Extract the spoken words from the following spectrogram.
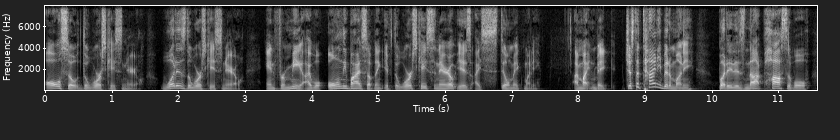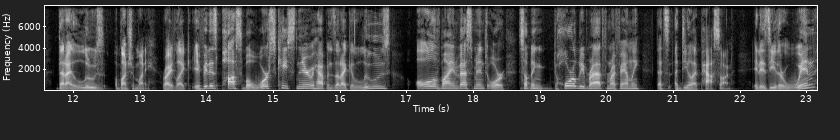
also the worst case scenario. What is the worst case scenario? And for me, I will only buy something if the worst case scenario is I still make money. I might make just a tiny bit of money, but it is not possible that I lose a bunch of money, right? Like if it is possible, worst case scenario happens that I can lose all of my investment or something horribly bad for my family, that's a deal I pass on. It is either win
